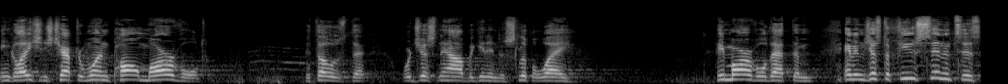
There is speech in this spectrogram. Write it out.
In Galatians chapter 1, Paul marveled at those that were just now beginning to slip away. He marveled at them. And in just a few sentences,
